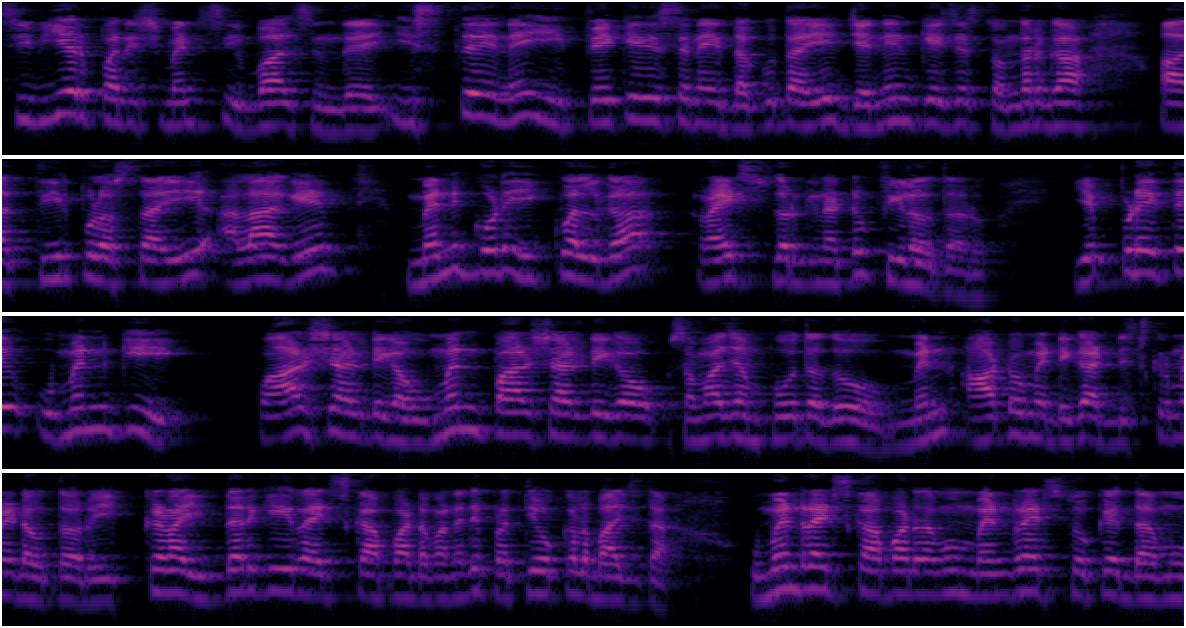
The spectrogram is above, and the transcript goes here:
సివియర్ పనిష్మెంట్స్ ఇవ్వాల్సిందే. ఇస్తేనే ఈ ఫేక్ కేసెస్ అనేవి తగ్గుతాయి జెన్యున్ కేసెస్ తొందరగా ఆ, తీర్పులు వస్తాయి అలాగే మెన్కి కూడా ఈక్వల్గా రైట్స్ దొరికినట్టు ఫీల్ అవుతారు. ఎప్పుడైతే ఉమెన్కి పార్షాలిటీగా ఉమెన్ పార్షాలిటీగా సమాజం పోతుందో మెన్ ఆటోమేటిక్గా డిస్క్రిమినేట్ అవుతారు. ఇక్కడ ఇద్దరికి రైట్స్ కాపాడడం అనేది ప్రతి ఒక్కరి బాధ్యత. ఉమెన్ రైట్స్ కాపాడదాము మెన్ రైట్స్ తొక్కేద్దాము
